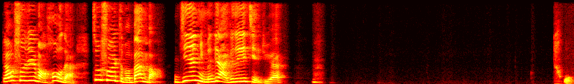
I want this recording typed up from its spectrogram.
不要说这是往后的，就说怎么办吧。你今天你们俩就得解决。我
